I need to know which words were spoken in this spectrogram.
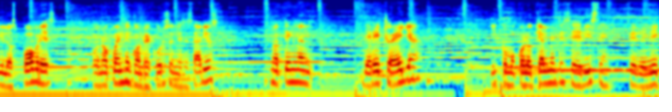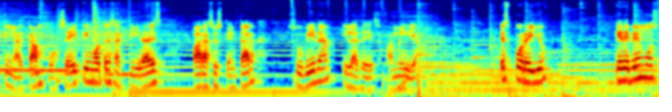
y los pobres o no cuenten con recursos necesarios no tengan derecho a ella y como coloquialmente se dice, se dediquen al campo, se dediquen a otras actividades para sustentar su vida y la de su familia. Es por ello que debemos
